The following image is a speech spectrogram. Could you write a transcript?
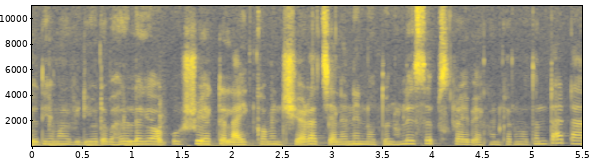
যদি আমার ভিডিওটা ভালো লাগে, অবশ্যই একটা লাইক কমেন্ট শেয়ার আর চ্যানেলে নতুন হলে সাবস্ক্রাইব এখনকার মতন। টাটা!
